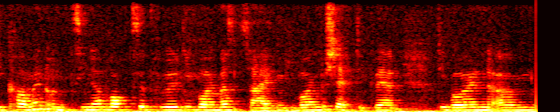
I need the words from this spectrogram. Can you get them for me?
die kommen und ziehen am Rockzipfel, die wollen was zeigen, die wollen beschäftigt werden, die wollen ähm,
